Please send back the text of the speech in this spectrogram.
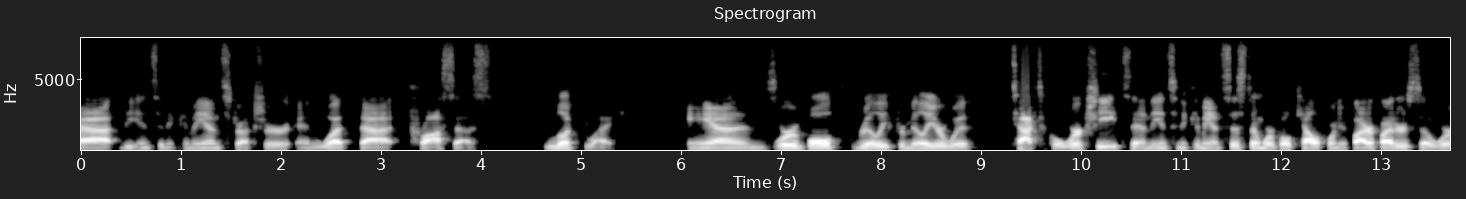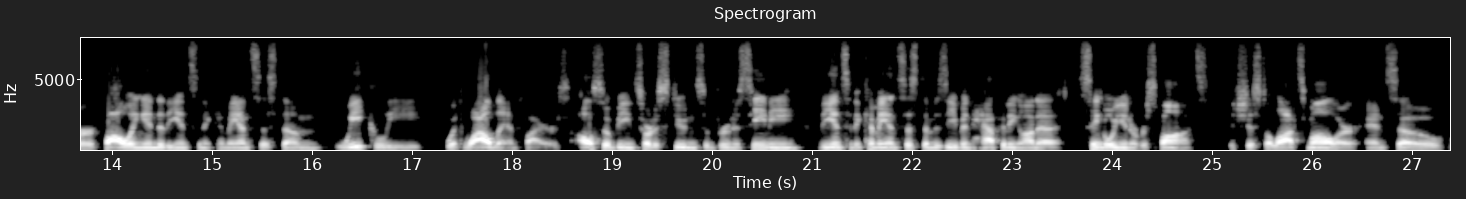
at the incident command structure and what that process looked like. And we're both really familiar with tactical worksheets and the incident command system. We're both California firefighters, so we're falling into the incident command system weekly with wildland fires. Also, being sort of students of Brunacini, the incident command system is even happening on a single unit response. It's just a lot smaller. And so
